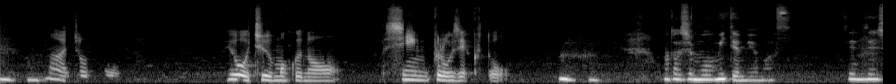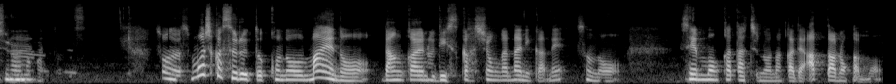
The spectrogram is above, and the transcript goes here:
うんうんまあちょっと要注目の新プロジェクト。うんうん私も見てみます。全然知らなかったです。そうなんです。もしかするとこの前の段階のディスカッションが何かね、その専門家たちの中であったのかも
